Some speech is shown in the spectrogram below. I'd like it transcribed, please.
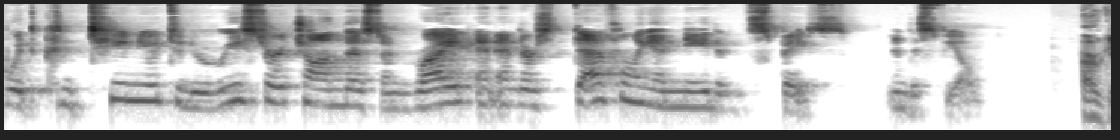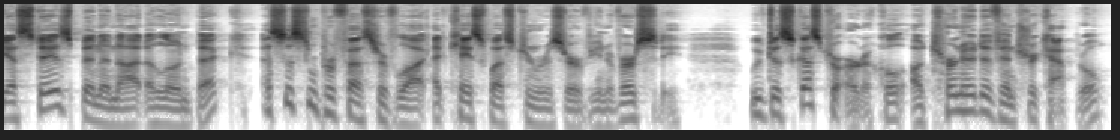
would continue to do research on this and write, and, and there's definitely a need and space in this field. Our guest today has been Anat Alon Beck, Assistant Professor of Law at Case Western Reserve University. We've discussed her article, Alternative Venture Capital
